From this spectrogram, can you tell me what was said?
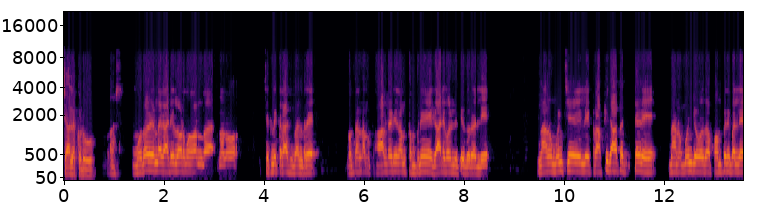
ಚಾಲಕರು. ಮೊದಲಿಂದ ಗಾಡಿ ಲೋಡ್ ಮಾಡ ನಾನು ಚಿಕ್ಲಿ ಕ್ರಾಸ್ ಬಂದ್ರೆ. ಮತ್ತೆ ನಮ್ ಆಲ್ರೆಡಿ ನಮ್ ಕಂಪನಿ ಗಾಡಿಗಳು ನಿಂತಿದ್ರು ಅಲ್ಲಿ. ನಾನು ಮುಂಚೆ ಇಲ್ಲಿ ಟ್ರಾಫಿಕ್ ಆತೇಳಿ ನಾನು ಮುಂದೆ ಹೋದ ಪಂಪಿನ ಬಲ್ಲೆ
